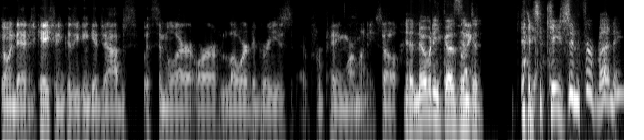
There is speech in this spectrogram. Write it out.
go into education because you can get jobs with similar or lower degrees for paying more money. So Yeah, nobody goes Like- into education for money.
